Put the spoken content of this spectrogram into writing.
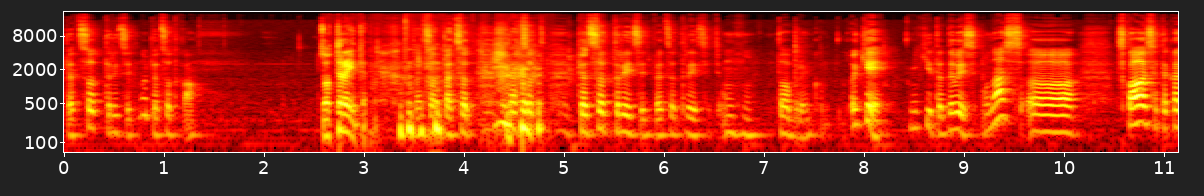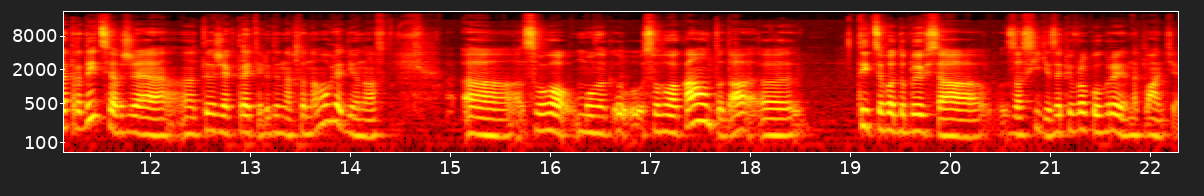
530, ну 500к. 130. 500, 500, 500, 530, 530. Угу, добренько. Окей, Нікіта, дивись, у нас е, склалася така традиція вже, е, ти вже як третя людина, хто на огляді у нас, е, свого, умовно, свого аккаунту, да, е, ти цього добився за скільки? За півроку гри на кванті.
